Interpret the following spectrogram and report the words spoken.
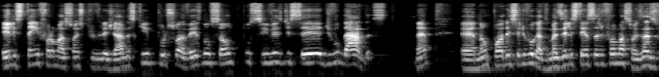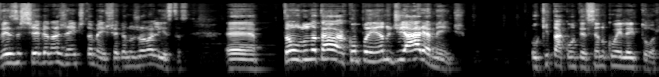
eles têm informações privilegiadas que, por sua vez, não são possíveis de ser divulgadas, né? É, não podem ser divulgadas, mas eles têm essas informações. Às vezes chega na gente também, chega nos jornalistas. É, então o Lula está acompanhando diariamente o que está acontecendo com o eleitor.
